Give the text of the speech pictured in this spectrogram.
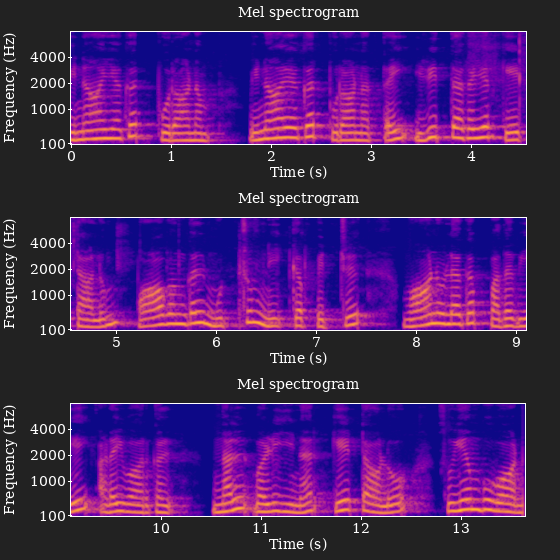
விநாயகர் புராணம் விநாயகர் புராணத்தை இழித்தகையர் கேட்டாலும் பாவங்கள் முற்றும் நீக்கப் பெற்று வானுலகப் பதவியை அடைவார்கள். நல் வழியினர் கேட்டாலோ சுயம்புவான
